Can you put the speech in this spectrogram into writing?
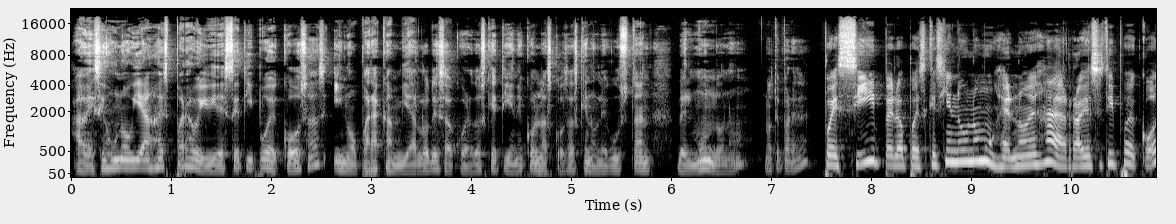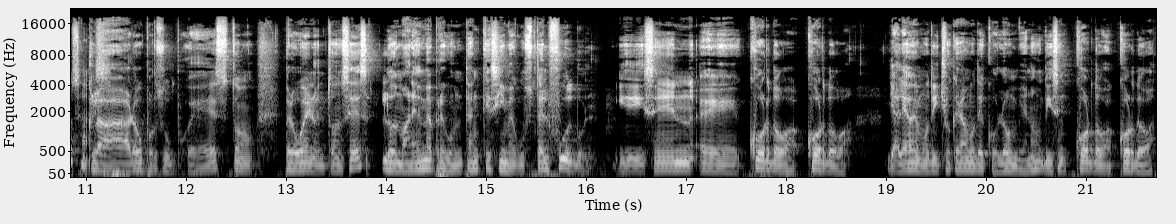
A veces uno viaja es para vivir este tipo de cosas y no para cambiar los desacuerdos que tiene con las cosas que no le gustan del mundo, ¿no? ¿No te parece? Pues sí, pero pues que siendo una mujer no deja de dar rabia ese tipo de cosas. Claro, por supuesto. Pero bueno, entonces los manes me preguntan que si me gusta el fútbol y dicen eh, Córdoba, Córdoba. Ya le habíamos dicho que éramos de Colombia, ¿no? Dicen Córdoba, Córdoba.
